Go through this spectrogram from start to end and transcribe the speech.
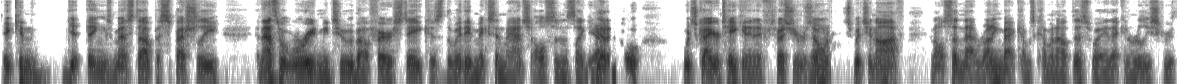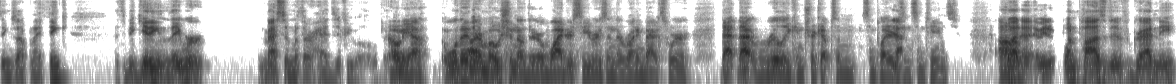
it can get things messed up, especially. And that's what worried me too about Ferris State because the way they mix and match, all of a sudden it's like yeah. you got to know which guy you're taking. And if, especially in your zone, switching off, and all of a sudden that running back comes coming out this way, that can really screw things up. And I think at the beginning they were messing with our heads, if you will, a little bit. Oh yeah. Well, their, their motion of their wide receivers and their running backs were that that really can trick up some some players yeah. and some teams. Um, but I mean, one positive, Gradney,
